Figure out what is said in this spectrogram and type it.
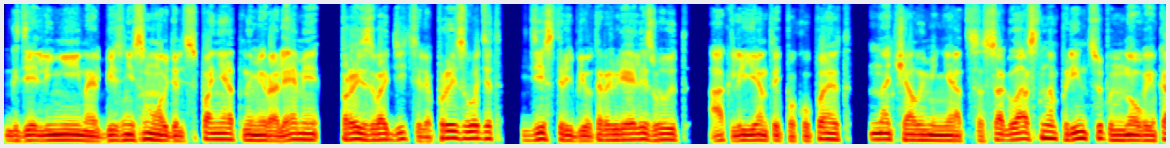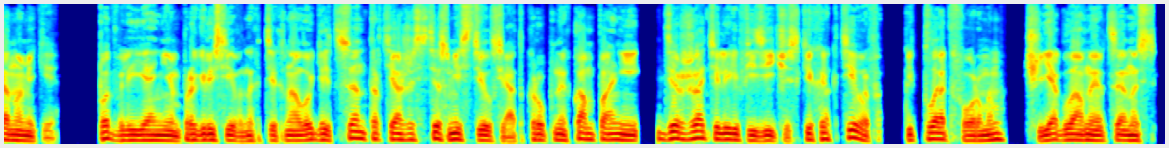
где линейная бизнес-модель с понятными ролями, производителя производят, дистрибьюторы реализуют, а клиенты покупают, начало меняться согласно принципам новой экономики. Под влиянием прогрессивных технологий центр тяжести сместился от крупных компаний, держателей физических активов, к платформам, чья главная ценность –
